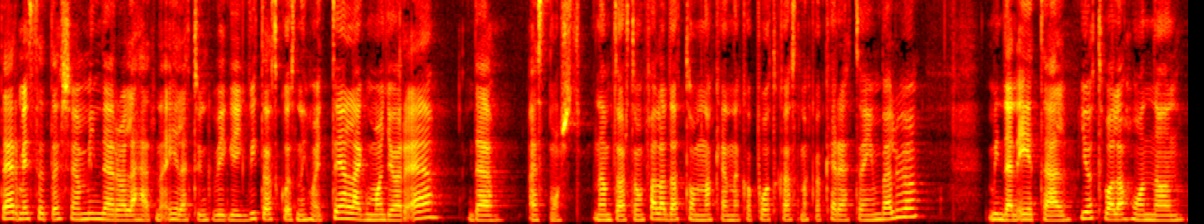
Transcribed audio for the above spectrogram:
Természetesen mindenről lehetne életünk végéig vitatkozni, hogy tényleg magyar-e, de ezt most nem tartom feladatomnak ennek a podcastnak a keretein belül. Minden étel jött valahonnan,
